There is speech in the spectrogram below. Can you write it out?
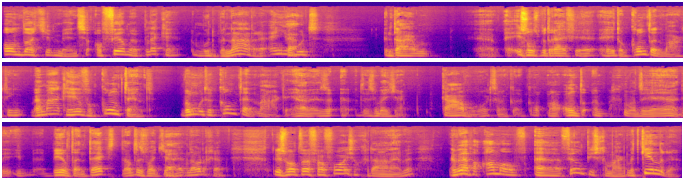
Omdat je mensen op veel meer plekken moet benaderen. En je Ja. moet, en daarom eh, is ons bedrijf eh, heet ook content marketing. Wij maken heel veel content. We moeten content maken. Ja, dat is, het is een beetje K-woord. Maar wat, ja, beeld en tekst, dat is wat je Ja. nodig hebt. Dus wat we van Voice ook gedaan hebben. En we hebben allemaal eh, filmpjes gemaakt met kinderen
